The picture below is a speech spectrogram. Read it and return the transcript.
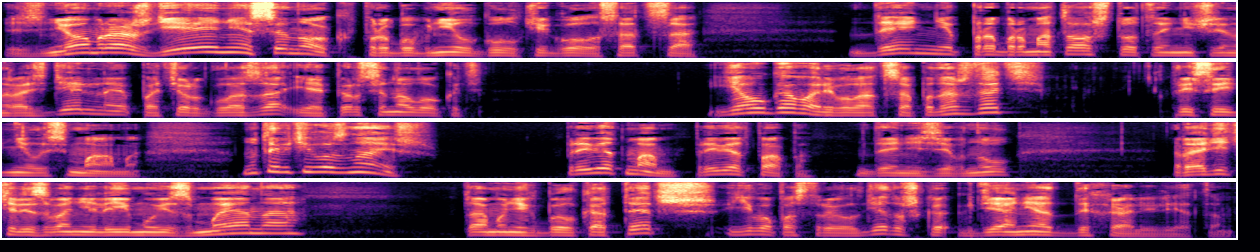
«С днем рождения, сынок!» — пробубнил гулкий голос отца. Дэнни пробормотал что-то нечленораздельное, потер глаза и оперся на локоть. «Я уговаривал отца подождать», — присоединилась мама. «Ну ты ведь его знаешь». «Привет, мам. Привет, папа». Дэнни зевнул. Родители звонили ему из Мэна. Там у них был коттедж, его построил дедушка, где они отдыхали летом.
